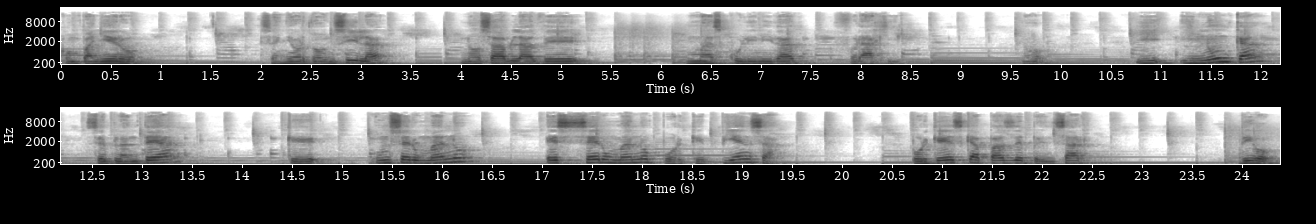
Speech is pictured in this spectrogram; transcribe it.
compañero, señor Don Sila, nos habla de masculinidad frágil, ¿no? Y, y nunca se plantea que un ser humano es ser humano porque piensa, porque es capaz de pensar. Digo,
